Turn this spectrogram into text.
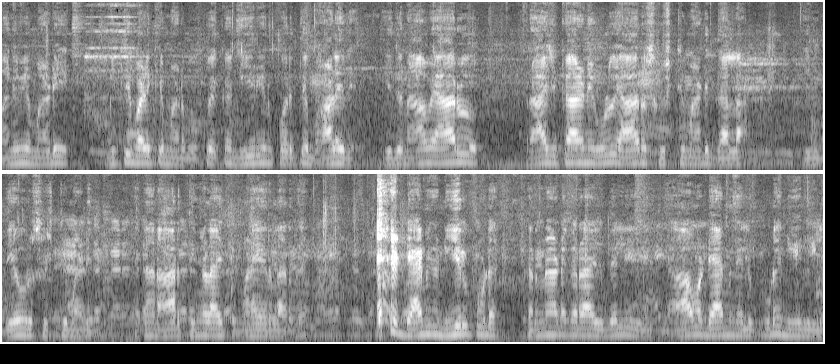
ಮನವಿ ಮಾಡಿ ಮಿತಿ ಬಳಕೆ ಮಾಡಬೇಕು, ಯಾಕಂದ್ರೆ ನೀರಿನ ಕೊರತೆ ಭಾಳ ಇದೆ. ಇದು ನಾವು ಯಾರು ರಾಜಕಾರಣಿಗಳು ಯಾರು ಸೃಷ್ಟಿ ಮಾಡಿದ್ದಲ್ಲ, ಇದು ದೇವರು ಸೃಷ್ಟಿ ಮಾಡಿದ್ದು. ಯಾಕಂದ್ರೆ ಆರು ತಿಂಗಳಾಯಿತು ಮಳೆ ಇರಲಾರ್ದೆ. ಡ್ಯಾಮಿಗೆ ನೀರು ಕೂಡ ಕರ್ನಾಟಕ ರಾಜ್ಯದಲ್ಲಿ ಯಾವ ಡ್ಯಾಮಿನಲ್ಲೂ ಕೂಡ ನೀರಿಲ್ಲ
